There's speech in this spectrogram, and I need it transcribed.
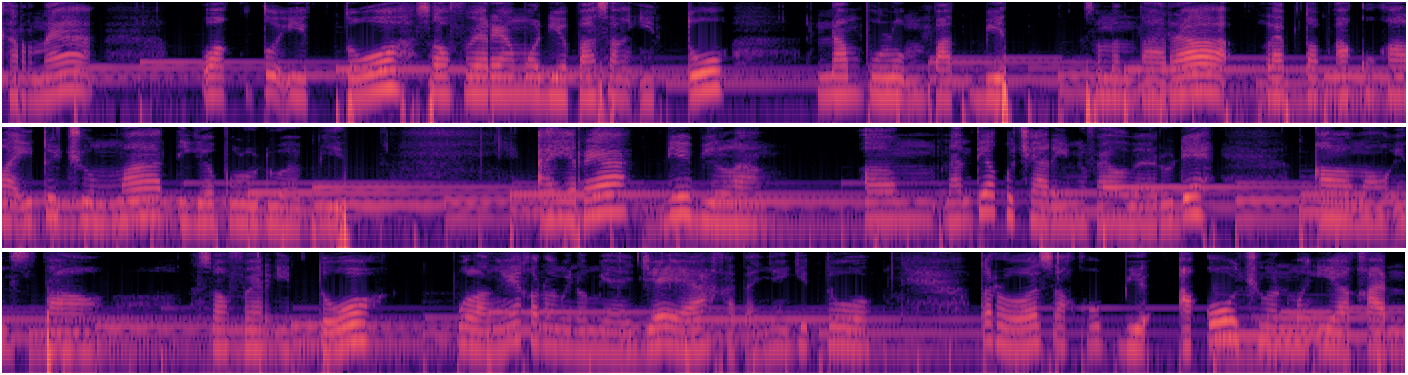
Karena waktu itu software yang mau dia pasang itu 64 bit sementara laptop aku kala itu cuma 32 bit. Akhirnya dia bilang ehm, nanti aku cariin file baru deh kalau mau install software itu pulangnya ekonomi-nomi aja ya katanya gitu. Terus aku aku cuman mengiyakan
